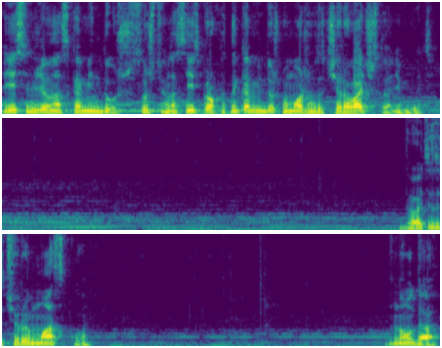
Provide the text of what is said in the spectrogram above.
Есть ли у нас камень душ? Слушайте, у нас есть крохотный камень душ, мы можем зачаровать что-нибудь. Давайте зачаруем маску. Ну да.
